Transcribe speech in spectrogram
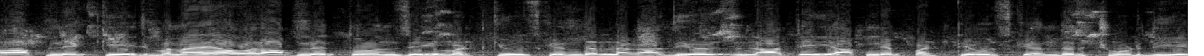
आपने केज बनाया और आपने तुरंत से ही मटकी उसके अंदर लगा दी और लाते ही आपने पट्टे उसके अंदर छोड़ दिए।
